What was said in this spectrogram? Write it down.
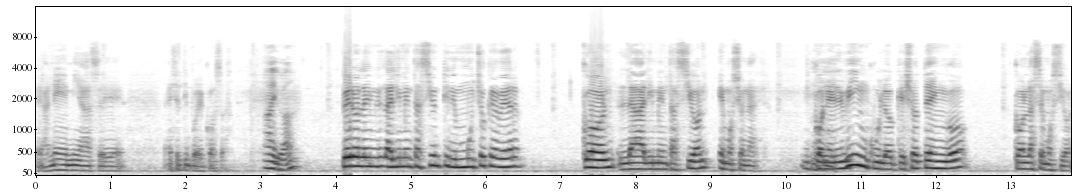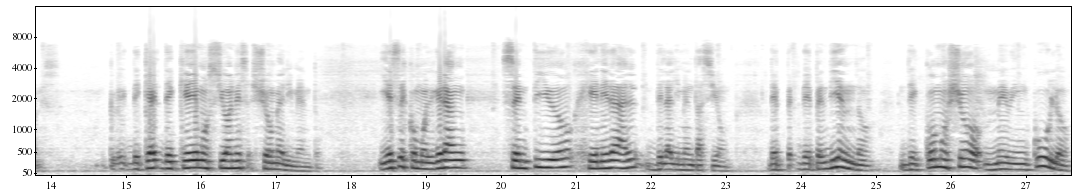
eh, anemias, eh, ese tipo de cosas. Ahí va. Pero la, la alimentación tiene mucho que ver con la alimentación emocional y con el vínculo que yo tengo con las emociones. De qué, de qué emociones yo me alimento. Y ese es como el gran sentido general de la alimentación. Dep- dependiendo de cómo yo me vinculo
